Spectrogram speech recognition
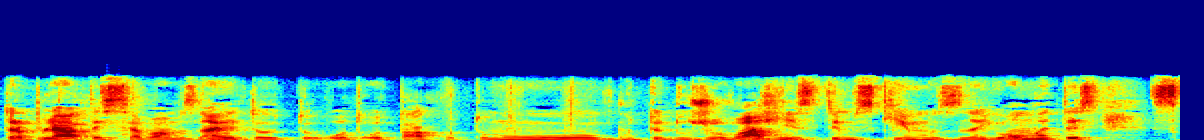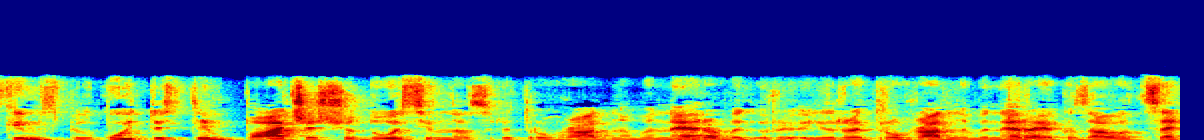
траплятися вам, знаєте, от, от, от так от. Тому будьте дуже уважні з тим, з ким знайомитесь, з ким спілкуєтесь, тим паче, що досі в нас ретроградна Венера, ретроградна Венера, я казала, це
